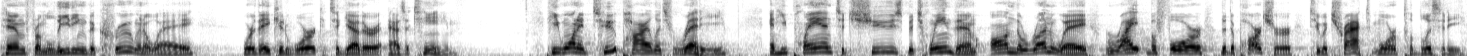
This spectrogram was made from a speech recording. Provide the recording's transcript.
him from leading the crew in a way where they could work together as a team. He wanted two pilots ready, and he planned to choose between them on the runway right before the departure to attract more publicity.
